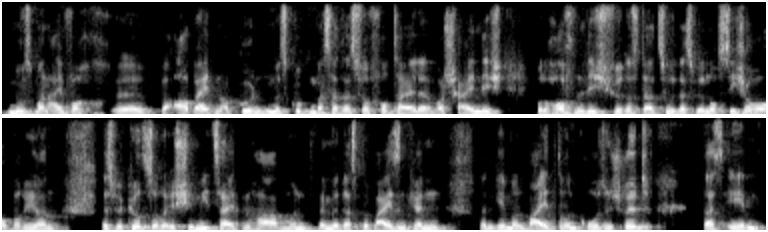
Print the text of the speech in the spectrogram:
muss man einfach äh, bearbeiten, erkunden, muss gucken, was hat das für Vorteile. Wahrscheinlich oder hoffentlich führt das dazu, dass wir noch sicherer operieren, dass wir kürzere Ischämiezeiten haben. Und wenn wir das beweisen können, dann gehen wir einen weiteren großen Schritt dass eben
